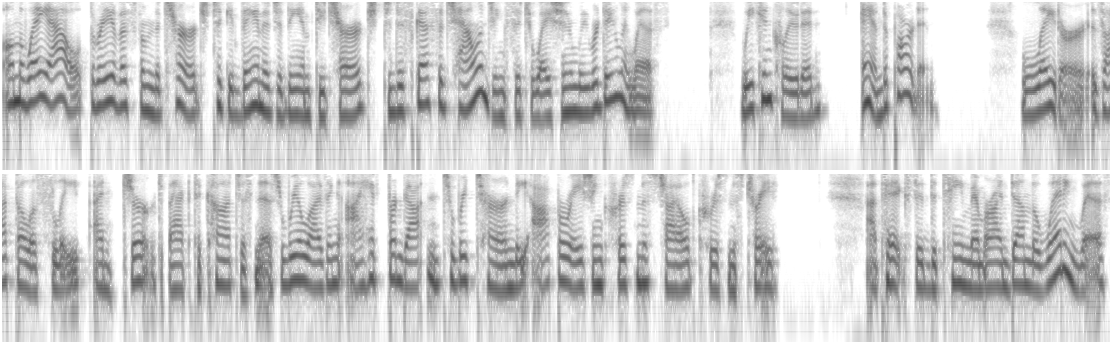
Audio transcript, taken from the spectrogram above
On the way out, three of us from the church took advantage of the empty church to discuss a challenging situation we were dealing with. We concluded and departed. Later, as I fell asleep, I jerked back to consciousness, realizing I had forgotten to return the Operation Christmas Child Christmas tree. I texted the team member I'd done the wedding with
